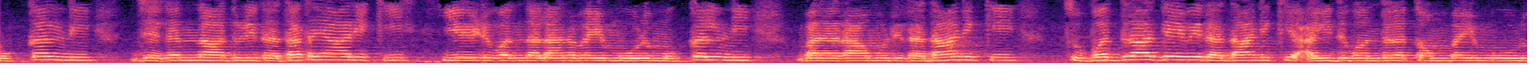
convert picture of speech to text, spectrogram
ముక్కల్ని జగన్నాథుడి రథ తయారీకి ఏడు వందల అరవై మూడు ముక్కల్ని బలరాముడి రథానికి సుభద్రాదేవి రథానికి ఐదు వందల తొంభై మూడు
